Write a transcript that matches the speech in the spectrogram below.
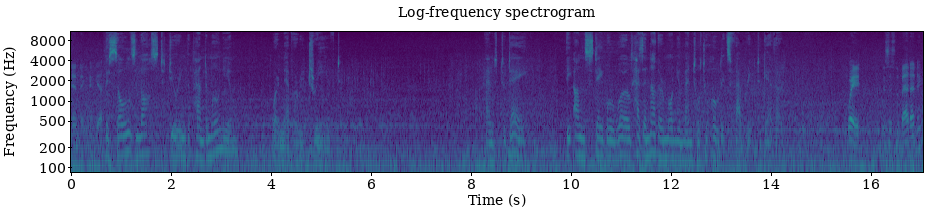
ending, I guess. The souls lost during the pandemonium were never retrieved. And today, the unstable world has another monumental to hold its fabric together. Wait, is this the bad ending?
